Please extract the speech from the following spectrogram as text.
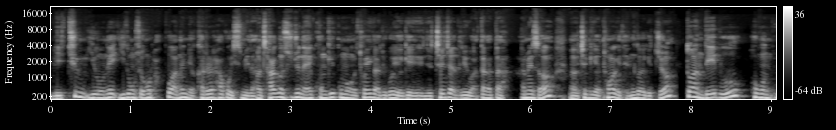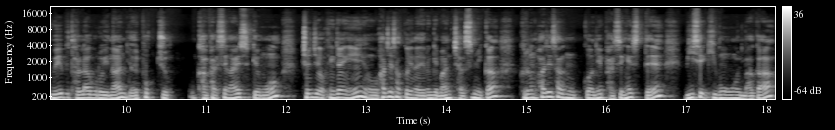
리튬 이온의 이동성을 확보하는 역할을 하고 있습니다. 어, 작은 수준의 공기 구멍을 통해 가지고 여기에 이제 저자들이 왔다 갔다 하면서 어, 전기가 통하게 되는 거겠죠. 또한 내부 혹은 외부 단락으로 인한 열폭주 가 발생하였을 경우 전지가 굉장히 어, 화재 사건이나 이런 게 많지 않습니까? 그런 화재 사건이 발생했을 때 미세 기공을 막아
